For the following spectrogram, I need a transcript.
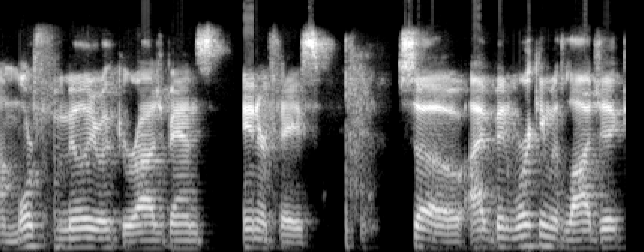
I'm more familiar with GarageBand's interface, so I've been working with Logic.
